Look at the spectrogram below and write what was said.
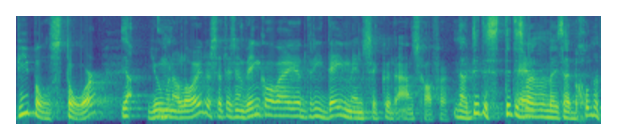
people store, Ja, Human Alloy. Dus dat is een winkel waar je 3D-mensen kunt aanschaffen. nou dit is, dit is En- waar we mee zijn begonnen.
